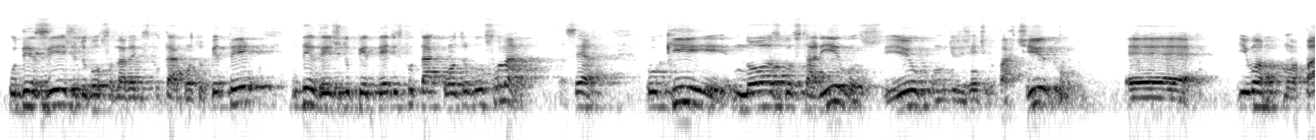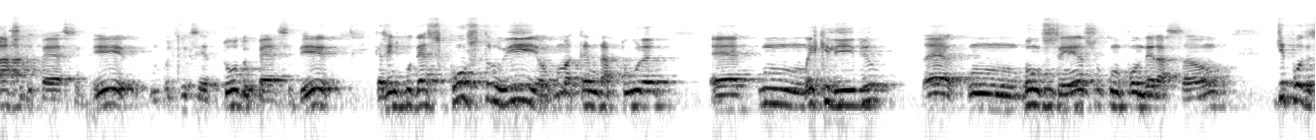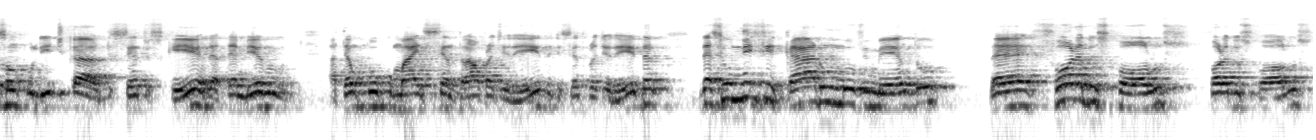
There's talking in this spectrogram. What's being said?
O desejo do Bolsonaro é disputar contra o PT, o desejo do PT é disputar contra o Bolsonaro, tá certo? O que nós gostaríamos, eu como dirigente do partido, é, e uma, uma parte do PSB, não vou dizer que seja todo o PSB, que a gente pudesse construir alguma candidatura é, com equilíbrio, né, com bom senso, com ponderação, de posição política de centro-esquerda, até mesmo até um pouco mais central para a direita, de centro para a direita, pudesse unificar um movimento né, fora dos polos, fora dos polos,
